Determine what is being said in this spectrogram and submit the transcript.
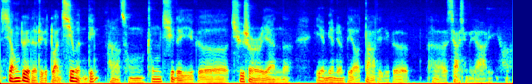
相对的这个短期稳定啊，从中期的一个趋势而言呢，也面临比较大的一个呃下行的压力啊。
